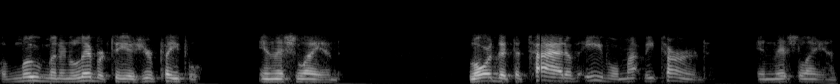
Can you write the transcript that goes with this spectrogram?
of movement and liberty as your people in this land. Lord, that the tide of evil might be turned in this land.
